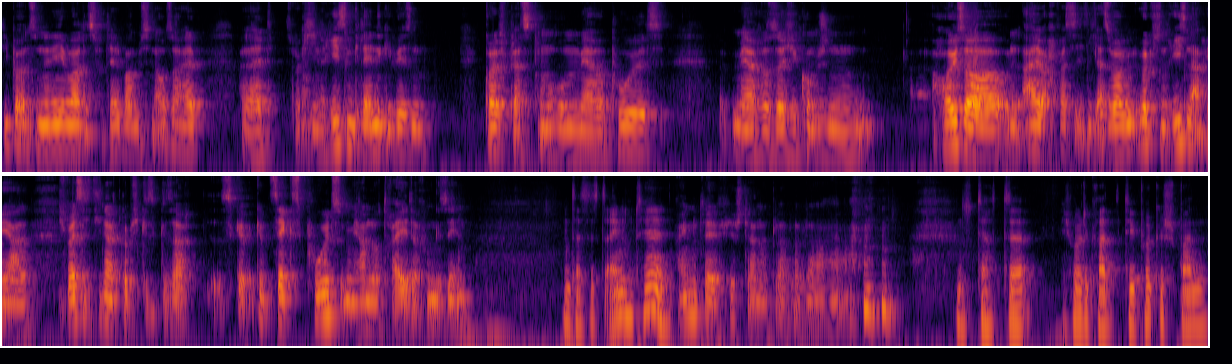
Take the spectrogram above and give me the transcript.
die bei uns in der Nähe war. Das Hotel war ein bisschen außerhalb, weil halt es wirklich ein Riesengelände gewesen. Golfplatz drumherum, mehrere Pools, mehrere solche komischen Häuser und ach, was weiß ich nicht, also war wirklich ein Riesenareal. Ich weiß nicht, Tina hat, glaube ich, gesagt, es gibt sechs Pools und wir haben nur drei davon gesehen. Und das ist ein Hotel? Ein Hotel, vier Sterne, bla bla bla, ja. Und ich dachte, ich wollte gerade die Brücke spannen.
